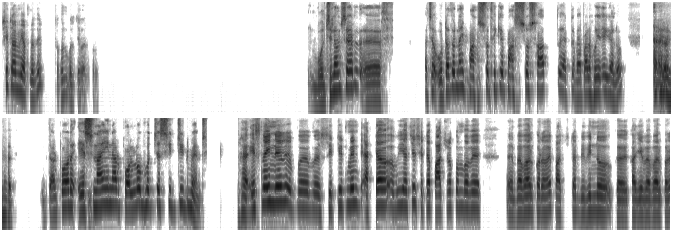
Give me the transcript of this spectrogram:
সেটা আমি আপনাদের তখন বলতে পারব। বলছিলাম স্যার আচ্ছা ওটা তো নাই, পাঁচশো থেকে পাঁচশো সাত তো একটা ব্যাপার হয়ে গেল। তারপর এস নাইন আর পল্লব হচ্ছে সিড ট্রিটমেন্ট হ্যাঁ এস নাইন এর সিড ট্রিটমেন্ট একটা ই আছে সেটা পাঁচ রকম ভাবে ব্যবহার করা হয়। পাঁচটা বিভিন্ন কাজে ব্যবহার করে।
